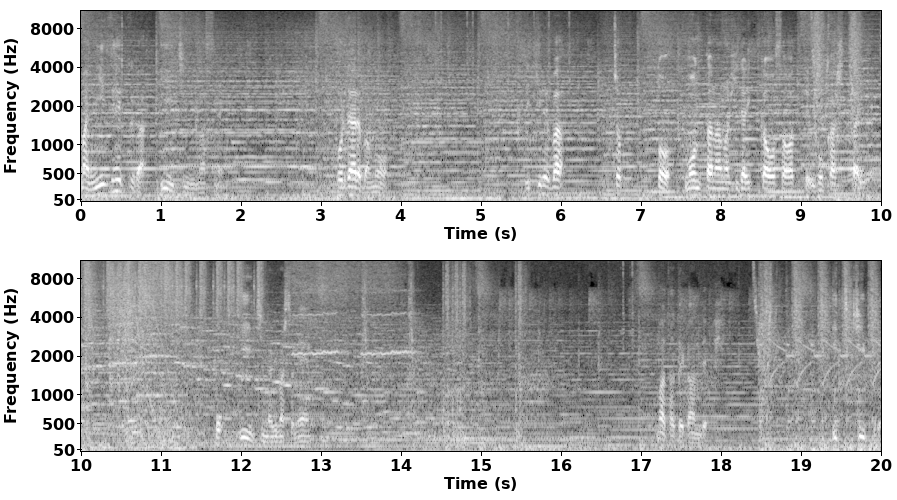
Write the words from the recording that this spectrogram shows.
まあニーズヘックがいい位置にいますね。これであればもうできればちょっとモンタナの左側を触って動かしたい。おいい位置になりましたね。まあ縦勘で。1キープで。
